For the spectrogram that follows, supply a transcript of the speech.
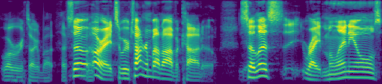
what were we talking about? So, all right. So we were talking about avocado. So let's right. Millennials,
